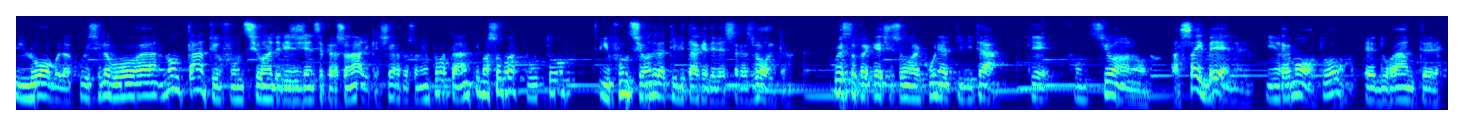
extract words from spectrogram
il luogo da cui si lavora non tanto in funzione delle esigenze personali, che certo sono importanti, ma soprattutto in funzione dell'attività che deve essere svolta. Questo perché ci sono alcune attività che funzionano assai bene in remoto e durante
